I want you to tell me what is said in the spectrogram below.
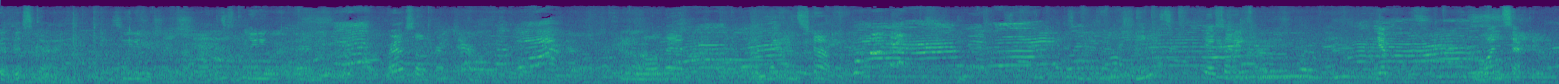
at this guy. He's eating, he's cleaning the grass off right there. Eating all that good stuff. Hmm? Yes, honey? Yep. One second.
